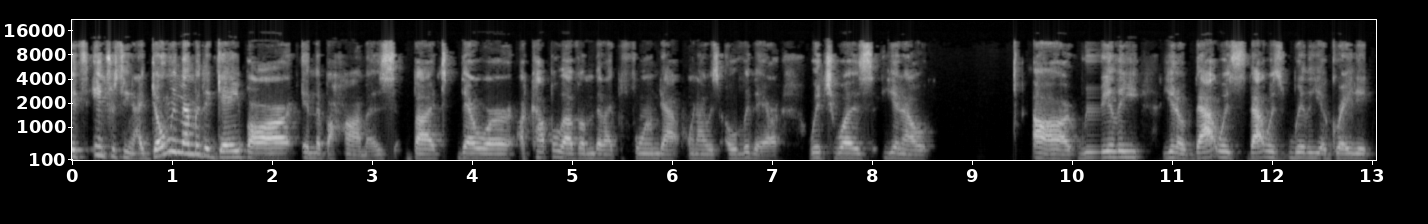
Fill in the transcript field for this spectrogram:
it's interesting. I don't remember the gay bar in the Bahamas, but there were a couple of them that I performed at when I was over there, which was, you know, uh, really, you know, that was that was really a great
